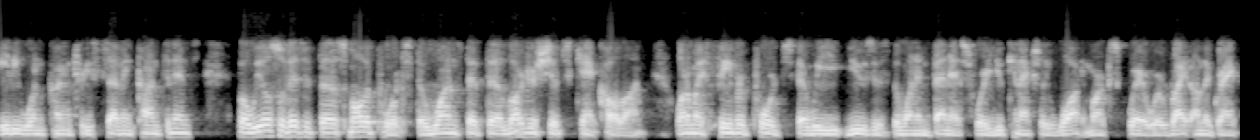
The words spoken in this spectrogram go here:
81 countries, seven continents. But we also visit the smaller ports, the ones that the larger ships can't call on. One of my favorite ports that we use is the one in Venice, where you can actually walk in Mark Square. We're right on the Grand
